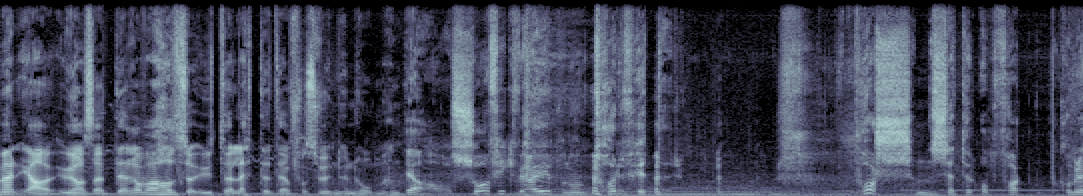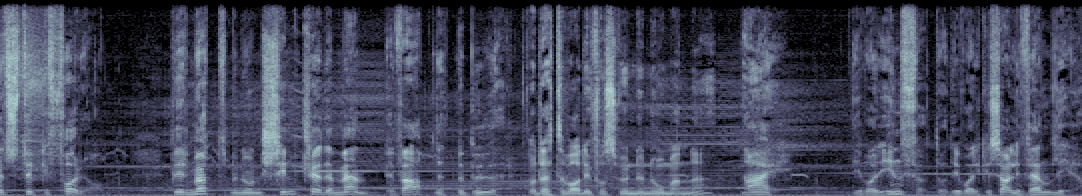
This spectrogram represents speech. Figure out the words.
Men ja, uansett. Dere var altså ute og lette etter forsvunne nordmenn. Ja, og så fikk vi øye på noen torvhytter. Pors setter opp farten, kommer et stykke foran. Blir møtt med noen skinnkledde menn bevæpnet med buer. Og dette var de forsvunne nordmennene? Nei, de var innfødte, og de var ikke særlig vennlige.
